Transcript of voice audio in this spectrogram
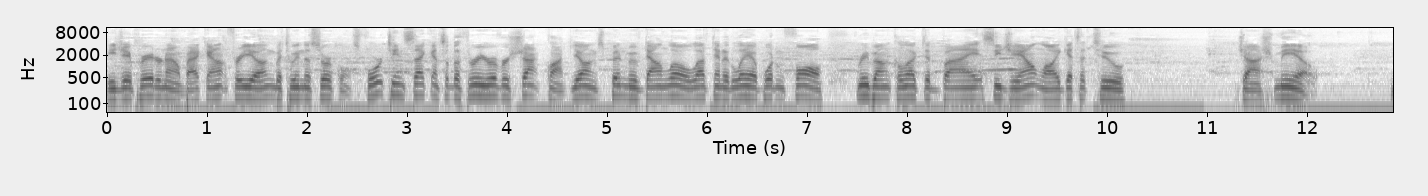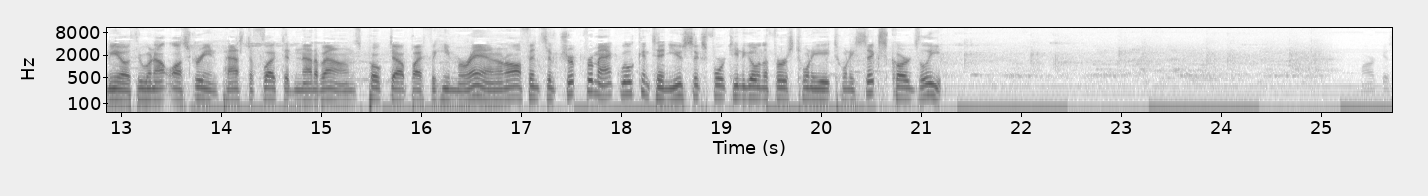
DJ Prater now back out for Young between the circles. 14 seconds of the Three Rivers shot clock. Young spin move down low, left handed layup wouldn't fall. Rebound collected by CJ Outlaw. He gets it to Josh Mio. Mio through an outlaw screen, pass deflected and out of bounds, poked out by Fahim Moran. An offensive trip for Mack will continue. 6.14 to go in the first, 28 26. Cards lead. Marcus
